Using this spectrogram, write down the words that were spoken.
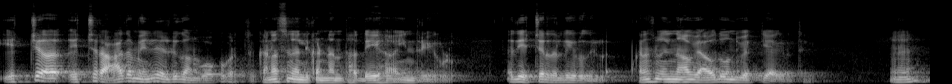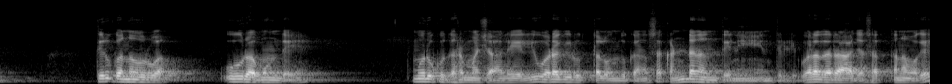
ಎಚ್ಚ, ಎಚ್ಚರ ಆದ ಮೇಲೆ ಎಲ್ರಿಗೂ ಅನುಭವಕ್ಕೆ ಬರ್ತದೆ. ಕನಸಿನಲ್ಲಿ ಕಂಡಂತಹ ದೇಹ, ಇಂದ್ರಿಯಗಳು, ಅದು ಎಚ್ಚರದಲ್ಲಿ ಇರುವುದಿಲ್ಲ. ಕನಸಿನಲ್ಲಿ ನಾವು ಯಾವುದೋ ಒಂದು ವ್ಯಕ್ತಿಯಾಗಿರ್ತೇವೆ. ತಿರುಕನೂರುವ ಊರ ಮುಂದೆ ಮುರುಕು ಧರ್ಮಶಾಲೆಯಲ್ಲಿ ಹೊರಗಿರುತ್ತಲೊಂದು ಕನಸ ಕಂಡನಂತೇನೆ ಅಂತೇಳಿ. ವರದ ರಾಜ ಸತ್ತನವಗೆ,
